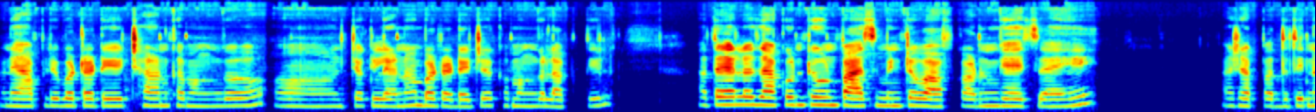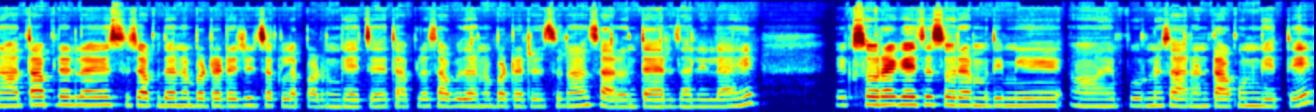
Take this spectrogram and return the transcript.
आणि आपले बटाटे छान खमंग चकल्यानं बटाट्याचे खमंग लागतील. आता याला झाकून ठेवून पाच मिनटं वाफ काढून घ्यायचं आहे. अशा पद्धतीनं आता आपल्याला साबुदाणा बटाट्याचे चकला पाडून घ्यायचं आहे तर आपलं साबुदाणा बटाट्याचं ना सारण तयार झालेलं आहे. एक सोऱ्या घ्यायचं सोऱ्यामध्ये मी हे पूर्ण सारण टाकून घेते.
